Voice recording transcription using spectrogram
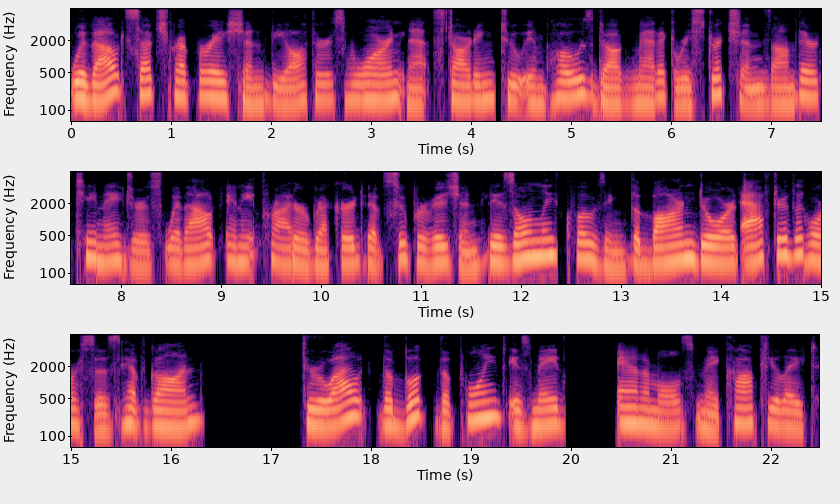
Without such preparation the authors warn that starting to impose dogmatic restrictions on their teenagers without any prior record of supervision is only closing the barn door after the horses have gone. Throughout the book the point is made, animals may copulate,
